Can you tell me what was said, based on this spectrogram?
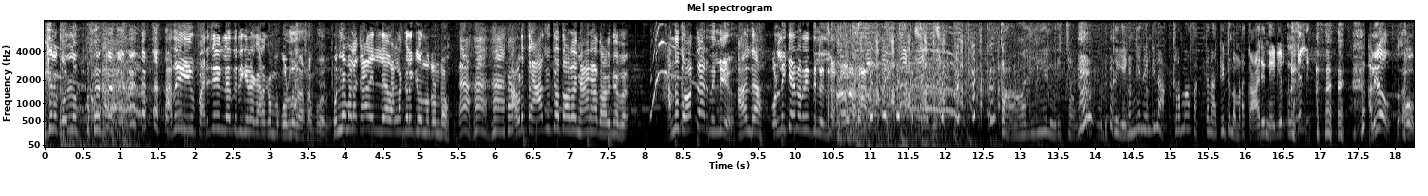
ഇതിൽ കൊള്ളും. അത് ഈ പരിചയമില്ലാത്തിരിക്കുന്ന കറക്കുമ്പോ കൊള്ളുന്ന സംഭവം പുന്നമടക്കായല്ലേ വള്ളംകളിക്ക് വന്നിട്ടുണ്ടോ? അവിടുത്തെ ആദ്യത്തെ തോട ഞാനാ തുടങ്ങിയത് അന്ന് തോറ്റായിരുന്നില്ലയോ? അതെന്താ? പൊള്ളിക്കാൻ അറിയത്തില്ലല്ലോ. താലിയിൽ ഒരു ചവിട്ട് കൊടുക്ക എങ്ങനെയെങ്കിലും അക്രമാസക്തനാക്കിയിട്ട് നമ്മുടെ കാര്യം നേടിയെടുക്കണം അല്ലയോ ഓ.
